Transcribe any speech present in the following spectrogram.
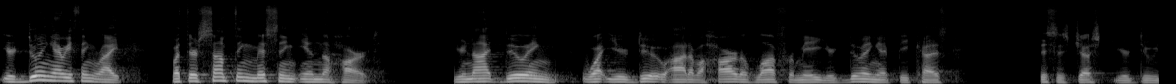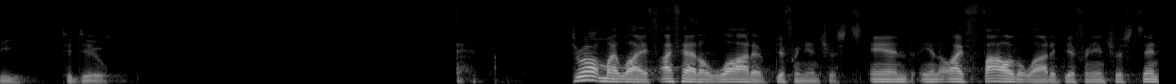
you're doing everything right, but there's something missing in the heart. You're not doing what you do out of a heart of love for me, you're doing it because this is just your duty to do. Throughout my life, I've had a lot of different interests, and you know I've followed a lot of different interests, and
